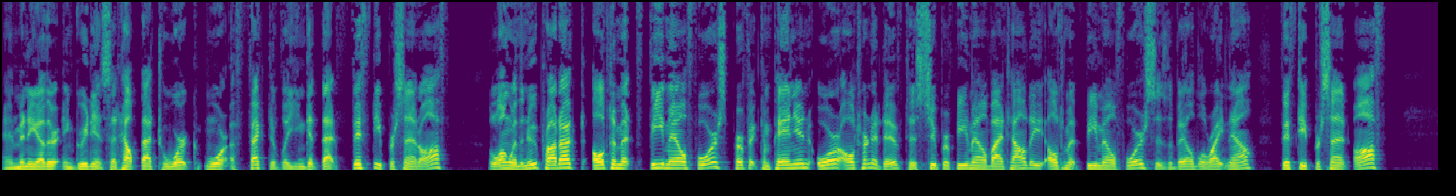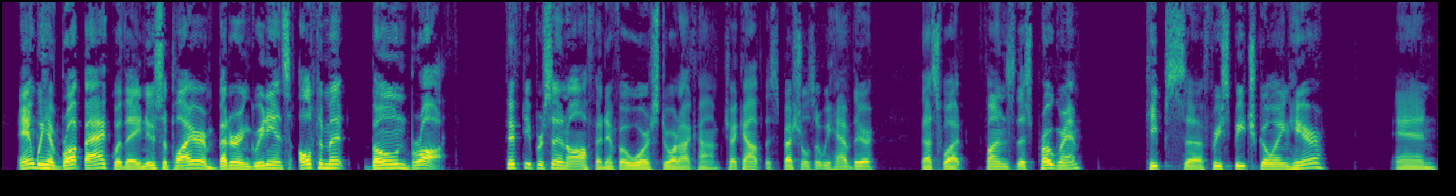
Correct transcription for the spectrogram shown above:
and many other ingredients that help that to work more effectively. You can get that 50% off along with a new product, Ultimate Female Force, perfect companion or alternative to Super Female Vitality. Ultimate Female Force is available right now, 50% off. And we have brought back with a new supplier and better ingredients, Ultimate Bone Broth, 50% off at InfoWarsStore.com. Check out the specials that we have there. That's what funds this program, keeps uh, free speech going here, and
